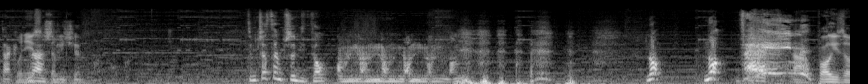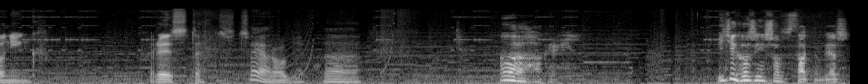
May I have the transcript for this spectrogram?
Tak, Bo nie jestem- się. Tymczasem przed bitwą... Om, nom, nom, nom, nom, nom. No, no, wej! A, poisoning. Chryste, co ja robię? Eee. Ach, okej. Idzie gorzej niż ostatnio, wiesz?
